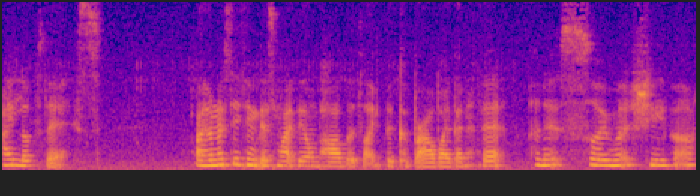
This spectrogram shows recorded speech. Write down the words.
I love this. I honestly think this might be on par with like the Ka-Brow by Benefit and it's so much cheaper.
